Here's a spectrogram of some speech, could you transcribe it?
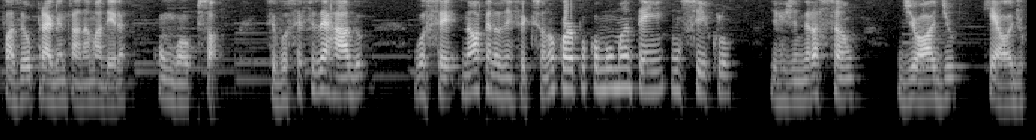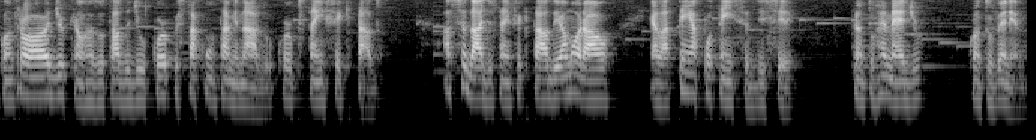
fazer o prego entrar na madeira com um golpe só. Se você fizer errado, você não apenas infecciona o corpo, como mantém um ciclo de regeneração, de ódio, que é ódio contra ódio, que é um resultado de o corpo estar contaminado, o corpo está infectado. A sociedade está infectada e a moral, ela tem a potência de ser tanto remédio quanto veneno.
